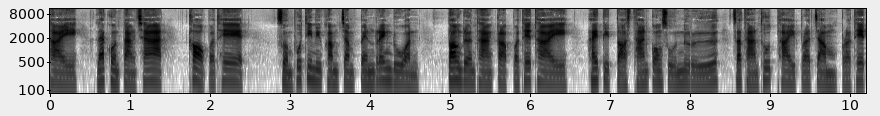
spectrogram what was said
ไทย และคนต่างชาติเข้าออกประเทศ ส่วนผู้ที่มีความจำเป็นเร่งด่วน ต้องเดินทางกลับประเทศไทย ให้ติดต่อสถานกองศูนย์หรือสถานทูตไทยประจำประเทศ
